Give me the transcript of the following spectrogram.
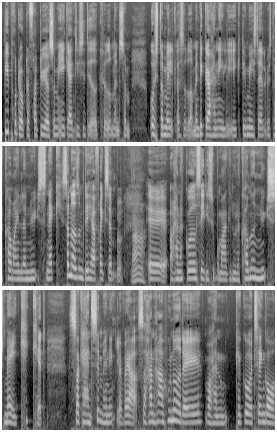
biprodukter fra dyr, som ikke er decideret kød, men som ost og mælk osv., men det gør han egentlig ikke. Det er mest alt, hvis der kommer en eller anden ny snack. Sådan noget som det her for eksempel. Ah, Øh, og han har gået og set i supermarkedet, nu er der kommet en ny smag i KitKat, så kan han simpelthen ikke lade være. Så han har 100 dage, hvor han kan gå og tænke over,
